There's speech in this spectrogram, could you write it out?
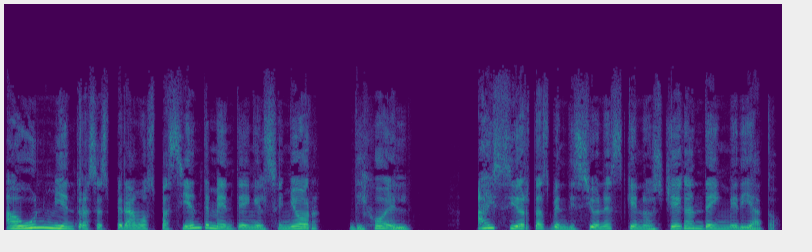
Aún mientras esperamos pacientemente en el Señor, dijo él, hay ciertas bendiciones que nos llegan de inmediato.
